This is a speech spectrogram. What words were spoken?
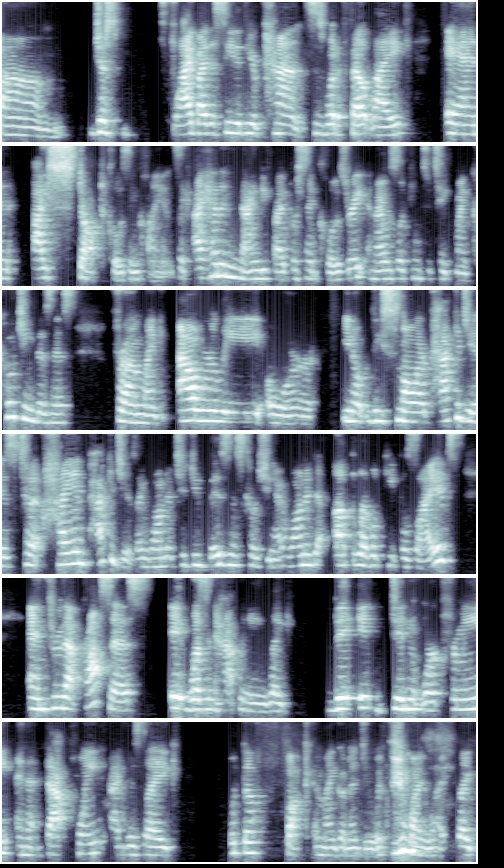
um, just fly by the seat of your pants, is what it felt like. And I stopped closing clients. Like I had a 95% close rate, and I was looking to take my coaching business from like hourly or you know these smaller packages to high end packages. I wanted to do business coaching. I wanted to up level people's lives. And through that process it wasn't happening. Like the, it didn't work for me. And at that point i was like what the fuck am i going to do with my life? Like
